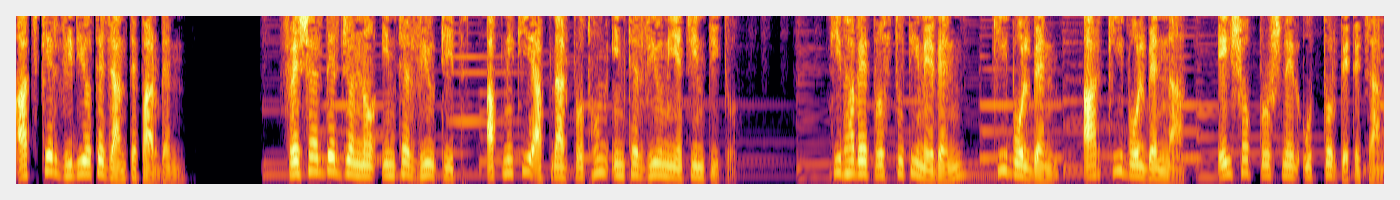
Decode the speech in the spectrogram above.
আজকের ভিডিওতে জানতে পারবেন। ফ্রেশারদের জন্য ইন্টারভিউ টিপস, আপনি কি আপনার প্রথম ইন্টারভিউ নিয়ে চিন্তিত? কীভাবে প্রস্তুতি নেবেন, কি বলবেন, আর কি বলবেন না, এই সব প্রশ্নের উত্তর পেতে চান।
